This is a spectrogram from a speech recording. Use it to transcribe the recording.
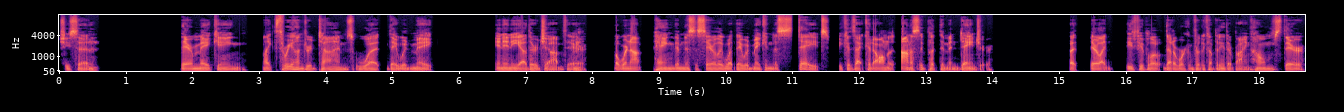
she said, Mm. they're making like 300 times what they would make in any other job there. Mm-hmm. But we're not paying them necessarily what they would make in the States because that could honestly put them in danger. But they're like, these people that are working for the company, they're buying homes. They're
